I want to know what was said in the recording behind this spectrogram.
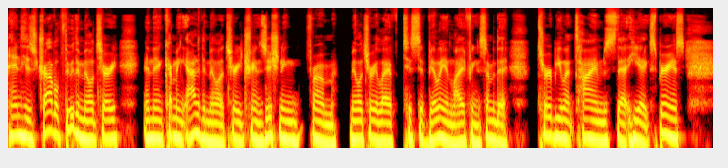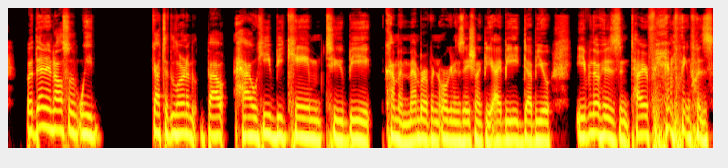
And his travel through the military and then coming out of the military, transitioning from military life to civilian life and some of the turbulent times that he had experienced. But then it also, we got to learn about how he became to be become a member of an organization like the IBEW, even though his entire family was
